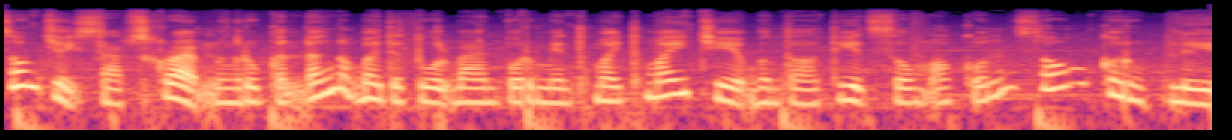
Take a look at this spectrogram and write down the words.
សូមចុច Subscribe និងរូបកណ្ដឹងដើម្បីទទួលបានព័ត៌មានថ្មីៗជាបន្តទៀតសូមអរគុណសូមគោរពលា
